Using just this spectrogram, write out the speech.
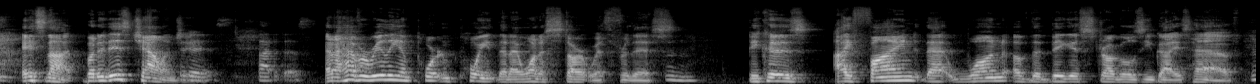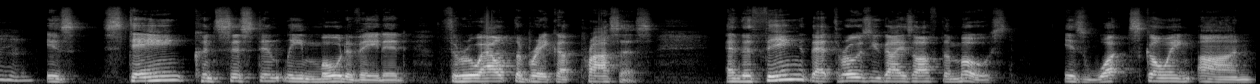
it's not, but it is challenging. It is. That it is. And I have a really important point that I want to start with for this. Mm-hmm. Because I find that one of the biggest struggles you guys have mm-hmm. is staying consistently motivated throughout the breakup process. And the thing that throws you guys off the most is what's going on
